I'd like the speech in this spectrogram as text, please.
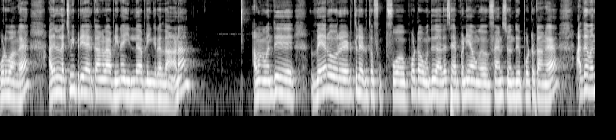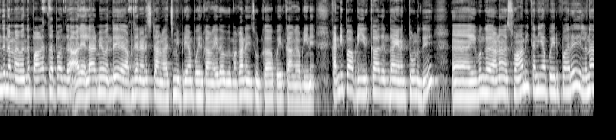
போடுவாங்க. அதில் லட்சுமி பிரியா இருக்காங்களா அப்படின்னா இல்லை அப்படிங்கிறது தான். ஆனால் அவங்க வந்து வேற ஒரு இடத்துல எடுத்த ஃபோ ஃபோட்டோ வந்து அதை ஷேர் பண்ணி அவங்க ஃபேன்ஸ் வந்து போட்டிருக்காங்க. அதை வந்து நம்ம வந்து பார்த்தப்ப வந்து அதில் எல்லாருமே வந்து அப்படி தான் நினச்சிட்டாங்க. லட்சுமி பிரியா போயிருக்காங்க. ஏதோ மகாநதி சூட்காக போயிருக்காங்க அப்படின்னு. கண்டிப்பாக அப்படி இருக்காதுன்னு தான் எனக்கு தோணுது. இவங்க ஆனால் சுவாமி தனியாக போயிருப்பார் இல்லைன்னா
